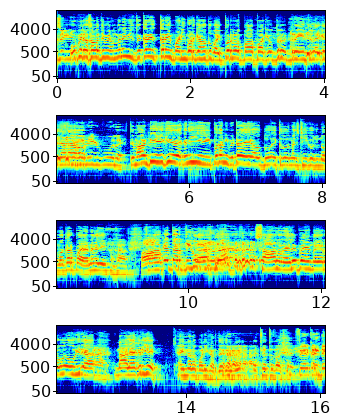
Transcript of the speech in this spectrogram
ਸੀ। ਉਹ ਫਿਰ ਅਸਲ ਜਿਵੇਂ ਹੁੰਦਾ ਨਹੀਂ ਵੀ ਘਰੇ ਘਰੇ ਪਾਣੀ ਵੜ ਗਿਆ ਹਾਂ ਤੂੰ ਵਾਈਪਰ ਨਾਲ ਪਾ ਪਾ ਕੇ ਉਧਰ ਡਰੇਨ ਚ ਲੈ ਕੇ ਜਾਣਾ ਉਹ। ਤੇ ਮਾਂ ਆਂਟੀ ਇਹ ਕੀ ਹੈ ਕਹਿੰਦੀ ਪਤਾ ਨਹੀਂ ਬੇਟਾ ਇਹ ਦੋ ਇੱਕ ਦੋ ਦਿਨਾਂ ਚ ਠੀਕ ਹੋ ਜੂ ਨਵਾਂ ਘਰ ਪਾਇਆ ਨਾ ਹਜੇ। ਆ ਕੇ ਧਰਤੀ ਘੁੰਮ ਜੂ ਨਾ। ਸਾਲ ਰਹਿਲੇ ਪੈ ਜਾਂਦਾ ਯਾਰ ਉਹ ਉਹੀ ਰਿਹਾ। ਨਾ ਲਿਆ ਕਰੀਏ। ਇੰਨਾ ਨਾ ਪਾਣੀ ਖੜਦਿਆ ਕਰੇ ਬਈ ਇੱਥੇ ਇੱਥੇ ਤੱਕ। ਫਿਰ ਕੱਢੇ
